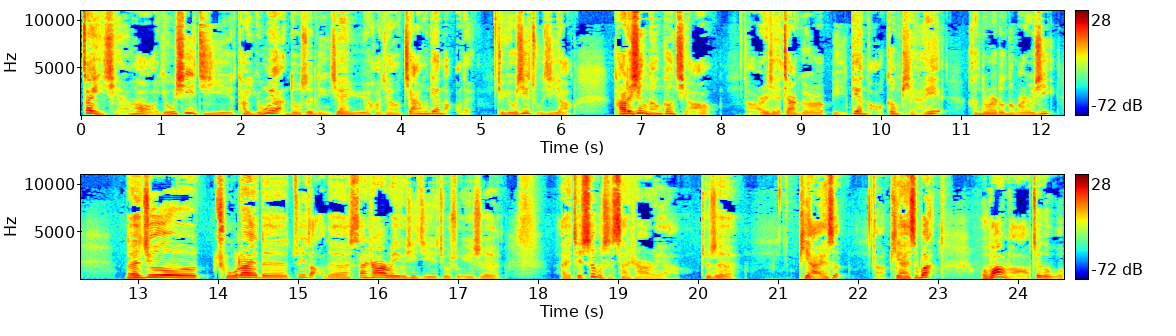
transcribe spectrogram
在以前哈，游戏机它永远都是领先于好像家用电脑的，就游戏主机啊。它的性能更强啊，而且价格比电脑更便宜，很多人都能玩游戏。那就出来的最早的三十二位游戏机就属于是，哎，这是不是三十二位啊？就是 PS 啊，PS One，我忘了啊，这个我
